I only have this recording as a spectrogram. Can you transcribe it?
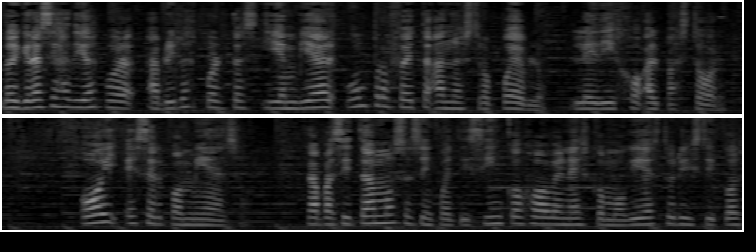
Doy gracias a Dios por abrir las puertas y enviar un profeta a nuestro pueblo, le dijo al pastor. Hoy es el comienzo. Capacitamos a 55 jóvenes como guías turísticos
